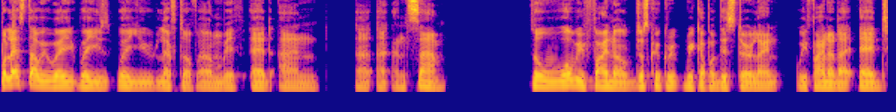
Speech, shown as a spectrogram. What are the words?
But let's start with where you, where you where you left off um with Ed and uh, uh, and Sam. So what we find out, just quick re- recap of this storyline, we find out that Ed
